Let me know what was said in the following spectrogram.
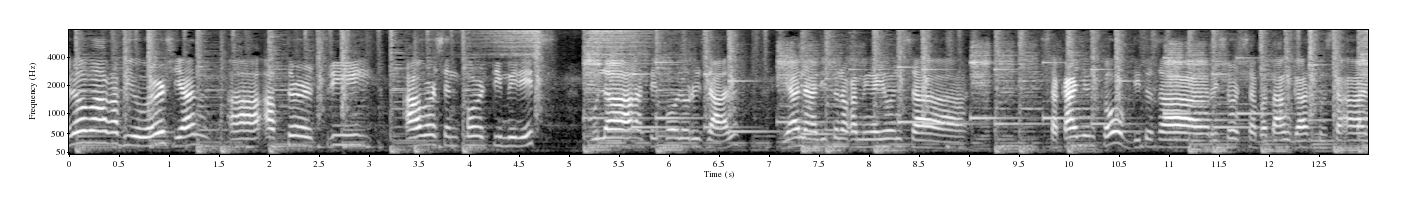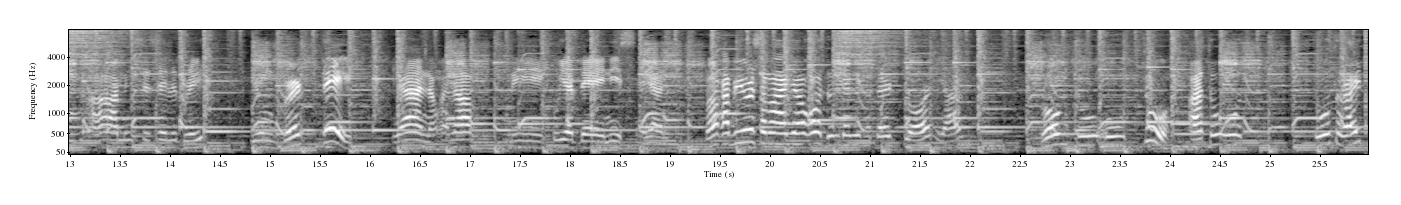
Hello mga ka-viewers, yan, uh, after 3 hours and 40 minutes mula Antipolo Rizal. Yan, nandito na kami ngayon sa sa Canyon Cove dito sa resort sa Batangas kung saan uh, aming celebrate yung birthday. Yan, ng anak ni Kuya Dennis. Ayan. mga ka-viewers, samahan niyo ako. Doon kami sa third floor. Yan, room 202 ah, 202 right?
